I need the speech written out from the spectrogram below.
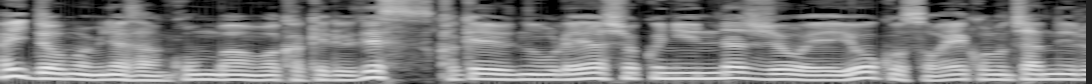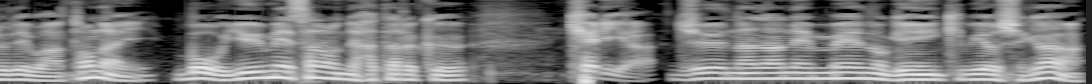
はい、どうも皆さん、こんばんは、かけるです。かけるのレア職人ラジオへようこそ。えこのチャンネルでは、都内某有名サロンで働くキャリア17年目の現役美容師が、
